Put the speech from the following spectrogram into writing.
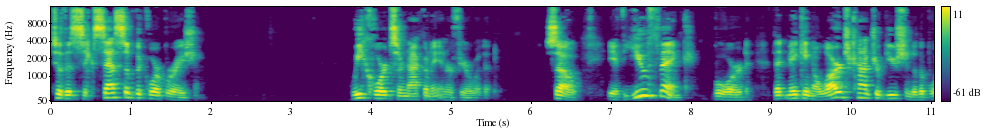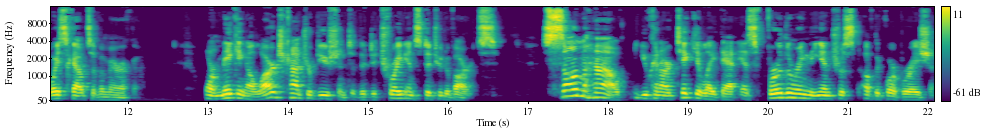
to the success of the corporation, we courts are not going to interfere with it. So if you think, board, that making a large contribution to the Boy Scouts of America or making a large contribution to the Detroit Institute of Arts somehow you can articulate that as furthering the interest of the corporation,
